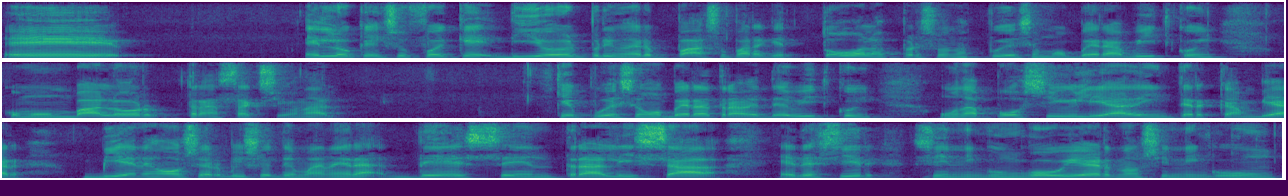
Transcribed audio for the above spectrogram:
Eh, él lo que hizo fue que dio el primer paso para que todas las personas pudiésemos ver a Bitcoin como un valor transaccional que pudiésemos ver a través de Bitcoin una posibilidad de intercambiar bienes o servicios de manera descentralizada, es decir, sin ningún gobierno, sin ningún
